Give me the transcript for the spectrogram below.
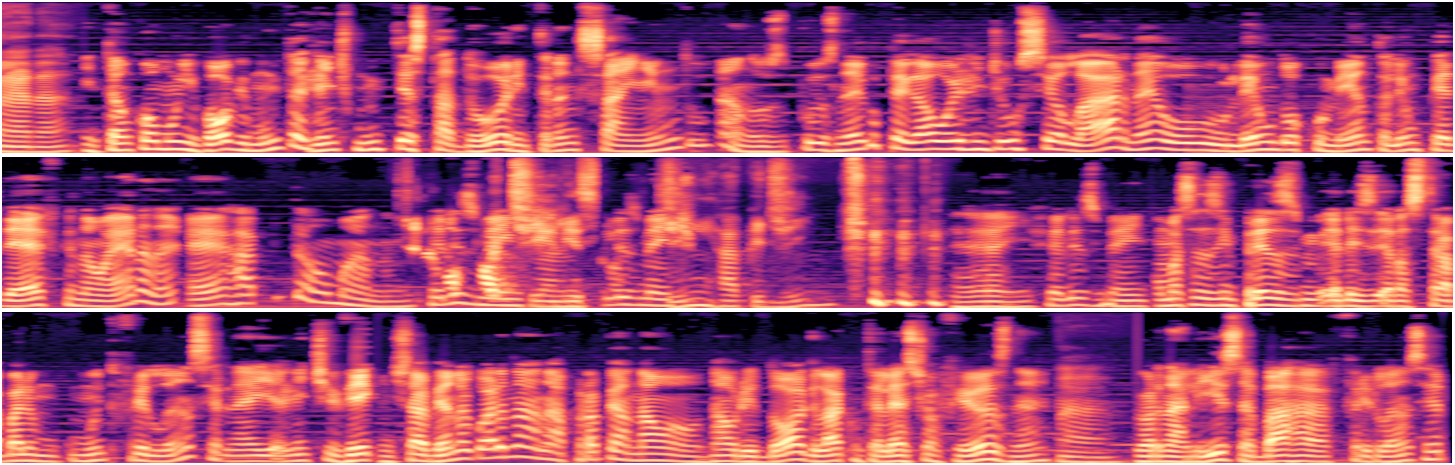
é, né? Então, como envolve muita gente, muito testador, entrando e saindo, mano, os, os negros pegar hoje em dia um celular, né, ou ler um documento ali, um PDF que não era, né, é rapidão, mano, infelizmente. ali, Infelizmente. rapidinho, rapidinho. É, infelizmente. Como essas empresas, eles, elas trabalham com muito freelancer, né, e a gente vê, a gente tá vendo agora na, na própria Nau- Naughty Dog, lá com The Last of Us, né, É. jornalista barra freelancer,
